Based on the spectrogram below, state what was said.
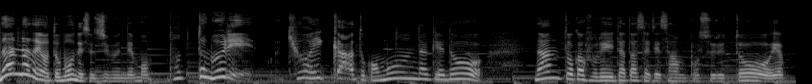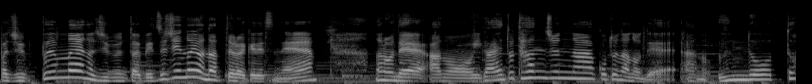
何なのよと思うんですよ自分で。もう本当無理。今日はいいかとか思うんだけどなんとか奮い立たせて散歩するとやっぱ10分前の自分とは別人のようになってるわけですね。なのであの意外と単純なことなのであの運動と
